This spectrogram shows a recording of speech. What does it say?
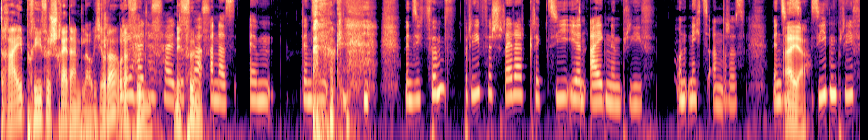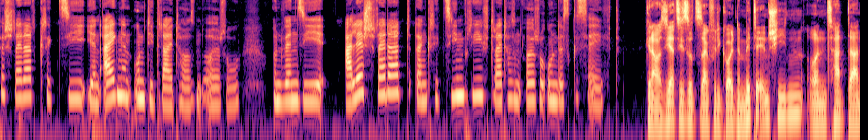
drei Briefe schreddern, glaube ich, oder? Oder nee, fünf? Halt, halt, halt. nee, das war fünf. anders. Ähm, wenn, sie, Okay. wenn sie fünf Briefe schreddert, kriegt sie ihren eigenen Brief und nichts anderes. Wenn sie Ah, ja. sieben Briefe schreddert, kriegt sie ihren eigenen und die 3000 Euro. Und wenn sie alle schreddert, dann kriegt sie einen Brief, 3000 Euro und ist gesaved. Genau, sie hat sich sozusagen für die goldene Mitte entschieden und hat dann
